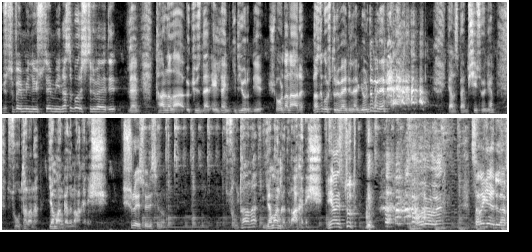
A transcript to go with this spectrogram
Yusuf emmiyle Yusuf emmiyi nasıl barıştırıverdi? Lan tarlala öküzler elden gidiyor diye şuradan ağrı nasıl koşturuverdiler gördün mü lan? Yalnız ben bir şey söyleyeyim. Sultan Ana yaman kadın arkadaş. Şuraya söylesin onu. Sultan Ana yaman kadın arkadaş. Niyazi tut. Ne oluyor lan? Sana geldi laf.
